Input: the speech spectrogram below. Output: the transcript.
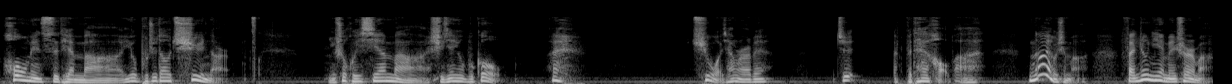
后面四天吧又不知道去哪儿。你说回西安吧，时间又不够。哎，去我家玩呗，这不太好吧？那有什么？反正你也没事嘛。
